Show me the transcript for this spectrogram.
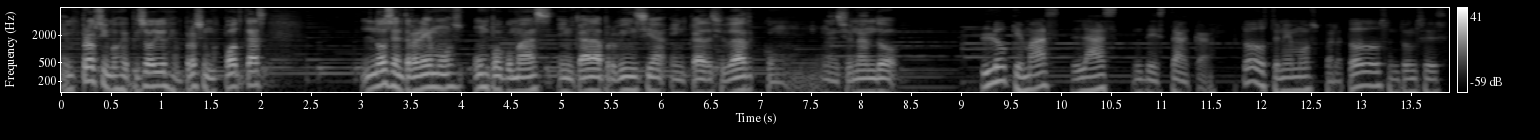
en próximos episodios, en próximos podcasts, nos centraremos un poco más en cada provincia, en cada ciudad, con, mencionando lo que más las destaca. Todos tenemos para todos, entonces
